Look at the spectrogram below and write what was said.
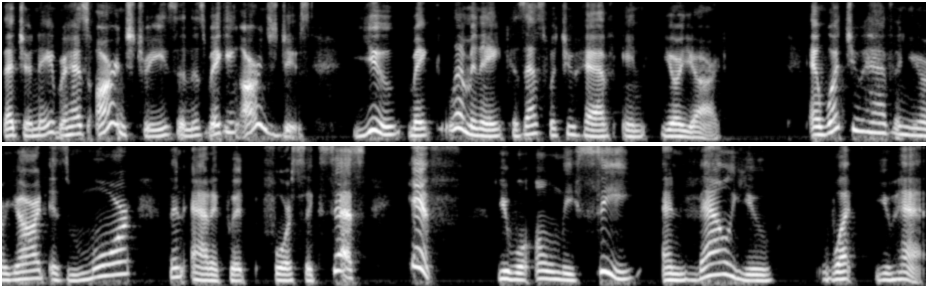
that your neighbor has orange trees and is making orange juice. You make lemonade because that's what you have in your yard. And what you have in your yard is more than adequate for success if you will only see and value what you have.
